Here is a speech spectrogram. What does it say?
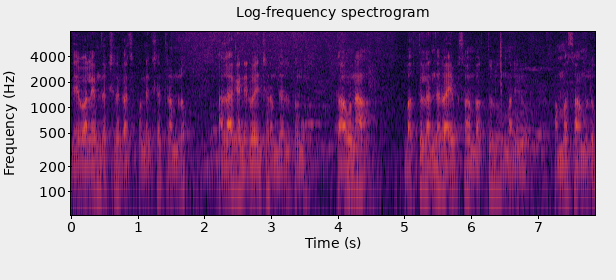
దేవాలయం దక్షిణ కాశీ పుణ్యక్షేత్రంలో అలాగే నిర్వహించడం జరుగుతుంది. కావున భక్తులందరూ అయ్యప్ప స్వామి భక్తులు మరియు అమ్మ స్వాములు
